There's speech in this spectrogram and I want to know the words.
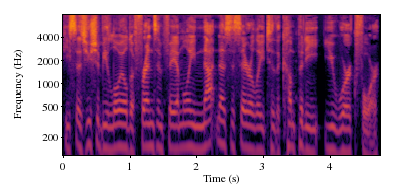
He says you should be loyal to friends and family, not necessarily to the company you work for.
